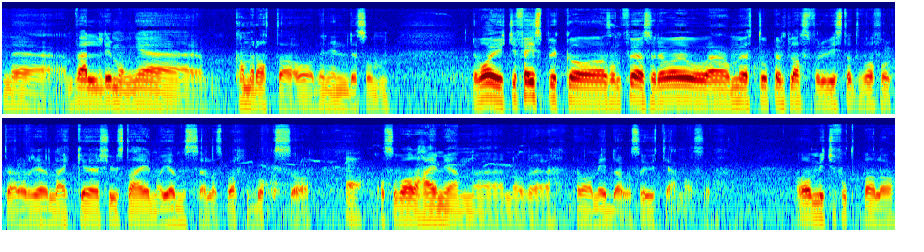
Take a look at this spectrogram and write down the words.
Det er veldig mange kamerater og venninner som Det var jo ikke Facebook og sånt før, så det var jo eh, å møte opp en plass for du visste at det var folk der og leke sju stein og gjemsel og sparke på boks. Og, Ja. og så var det hjem igjen eh, når det, det var middag, og så ut igjen. Og så. Og mye fotball og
